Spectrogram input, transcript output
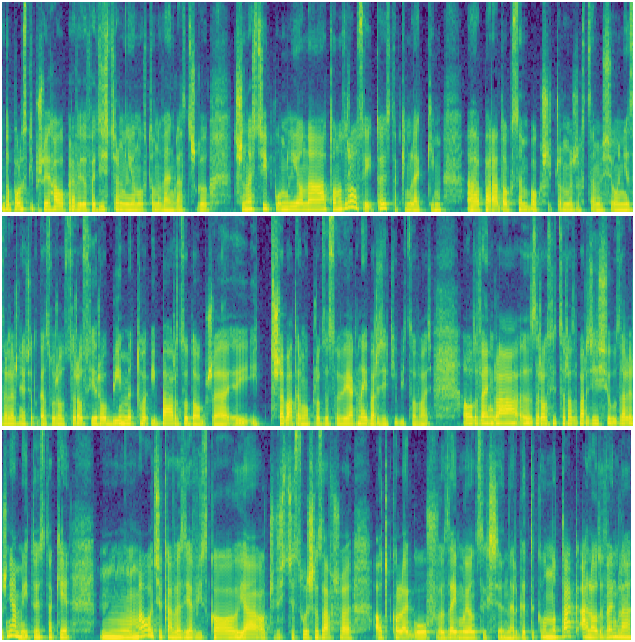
Do Polski przyjechało prawie 20 milionów ton węgla, z czego 13,5 miliona ton z Rosji. I to jest takim lekkim paradoksem, bo krzyczymy, że chcemy się uniezależniać od gazu z Rosji. Robimy to i bardzo dobrze i, i trzeba temu procesowi jak najbardziej kibicować. A od węgla z Rosji coraz bardziej się uzależniamy i to jest takie mm, mało ciekawe zjawisko. Ja oczywiście słyszę zawsze od kolegów zajmujących się energetyką, no tak, ale od węgla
